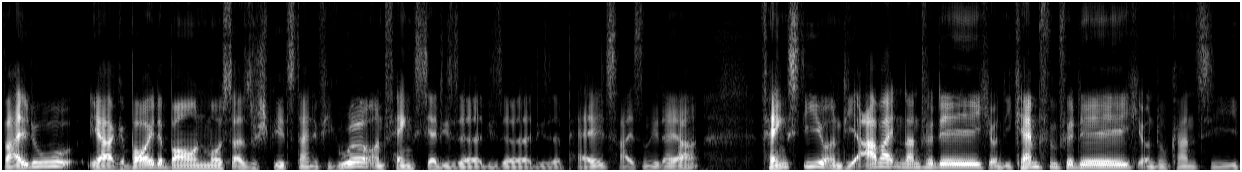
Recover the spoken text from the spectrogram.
weil du ja Gebäude bauen musst, also du spielst deine Figur und fängst ja diese, diese, diese Pelz, heißen sie da ja, fängst die und die arbeiten dann für dich und die kämpfen für dich und du kannst sie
